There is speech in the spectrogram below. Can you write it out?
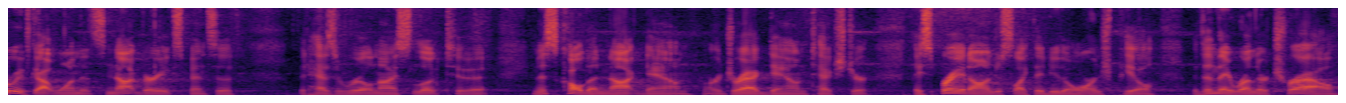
we've got one that's not very expensive, but has a real nice look to it. And this is called a knockdown or drag down texture. They spray it on just like they do the orange peel, but then they run their trowel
